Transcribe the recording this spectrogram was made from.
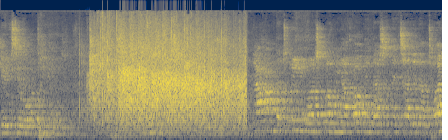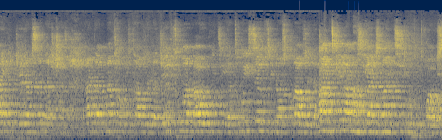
ჯერ ისე ვაფრიანად თავზე და ჯერ თუ არ გაუგვიწია თუ ისევ ზინავს კლავზე და მაინც კი ლამაზი არის მაინც სიტყვით ტყავის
